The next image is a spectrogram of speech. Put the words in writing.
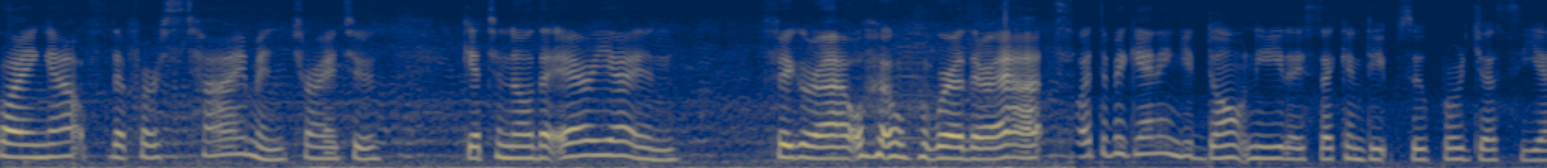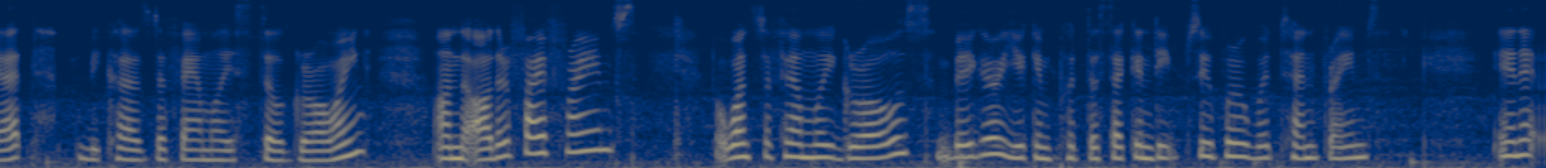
Flying out for the first time and trying to get to know the area and figure out where they're at. At the beginning, you don't need a second deep super just yet because the family is still growing on the other five frames. But once the family grows bigger, you can put the second deep super with 10 frames in it.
